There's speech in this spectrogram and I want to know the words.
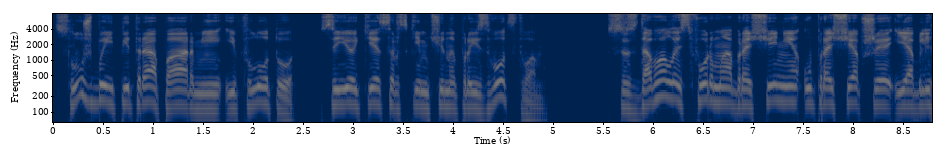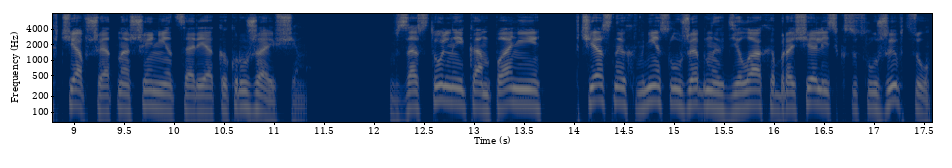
Службой Петра по армии и флоту с ее кесарским чинопроизводством создавалась форма обращения, упрощавшая и облегчавшая отношение царя к окружающим. В застольной компании, в частных внеслужебных делах обращались к сослуживцу,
